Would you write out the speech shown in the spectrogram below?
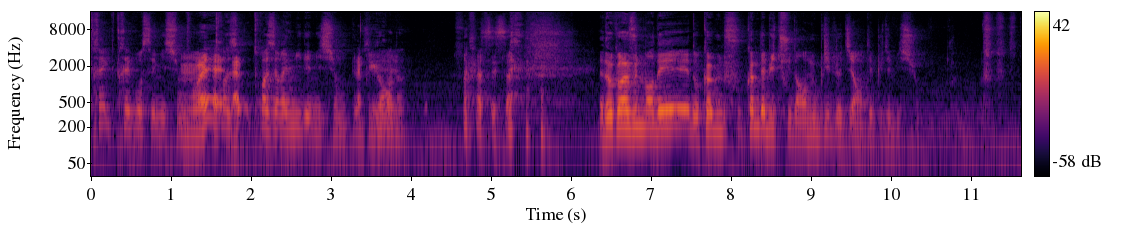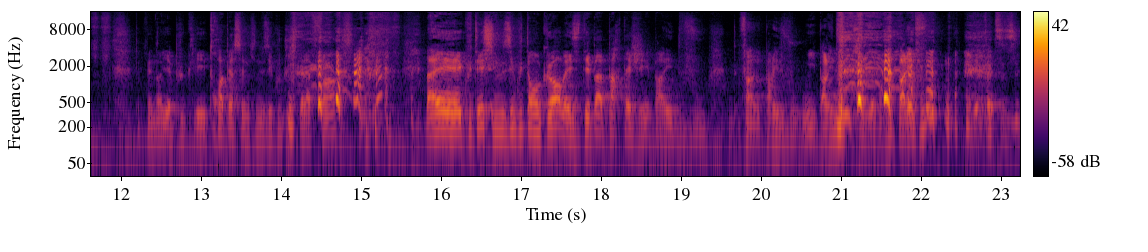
très très grosse émission. Ouais, 3, la, d'émission. la plus grande. c'est ça. Et donc on va vous demander, donc comme, une fou- comme d'habitude, hein, on oublie de le dire en début d'émission. Donc maintenant il n'y a plus que les trois personnes qui nous écoutent jusqu'à la fin. bah eh, écoutez, si vous nous écoutez encore, bah, n'hésitez pas à partager, parler de vous. Enfin, parler de vous, oui, parler de vous, si vous avez envie de parler de vous. A pas de souci.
